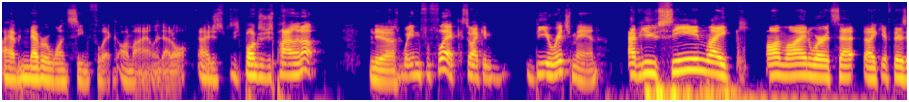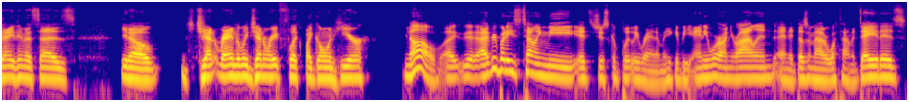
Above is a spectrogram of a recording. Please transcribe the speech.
I have never once seen Flick on my island at all. And I just these bugs are just piling up, yeah. just waiting for Flick so I can be a rich man. Have you seen like online where it's set like if there's anything that says, you know, gen- randomly generate flick by going here? No, uh, everybody's telling me it's just completely random. He could be anywhere on your island, and it doesn't matter what time of day it is.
